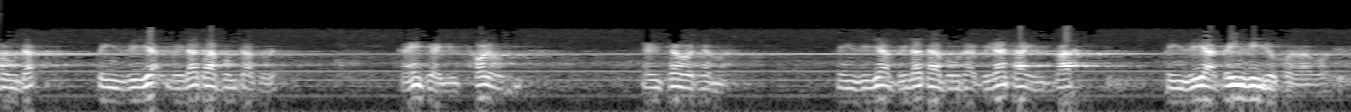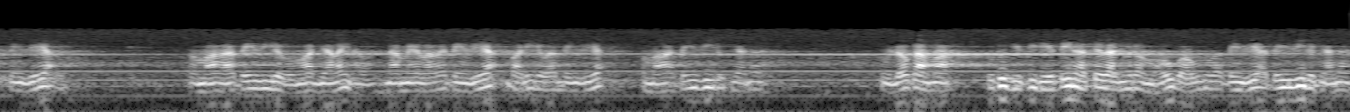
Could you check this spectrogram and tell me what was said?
ဗုဒ္ဓသိင်ဇေယမေလထဗုဒ္ဓဆိုတဲ့ခိုင်းဆရာကြီး6ယောက်ရှိအဲဒီ6ယောက်ထဲမှာသိင်ဇေယဗေလထဗုဒ္ဓဗေလထဤသာသိင်ဇေယသိင်ဇီလို့ခေါ်တာပေါ့သိင်ဇေယ ဗမာကသိင်ဇီလို့ဗမာပြန်လိုက်တာနာမည်ပါပဲသိင်ဇေယပါဠိတော်ကသိင်ဇေယဗမာသိင်ဇီလို့ပြန်တယ်ဟိုလောကမှာဘုသူပစ္စည်းတွေသိနေတာဆက်တာမျိုးတော့မဟုတ်ပါဘူးသူကသိင်ဇေယသိင်ဇီလို့ပြန်တယ်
